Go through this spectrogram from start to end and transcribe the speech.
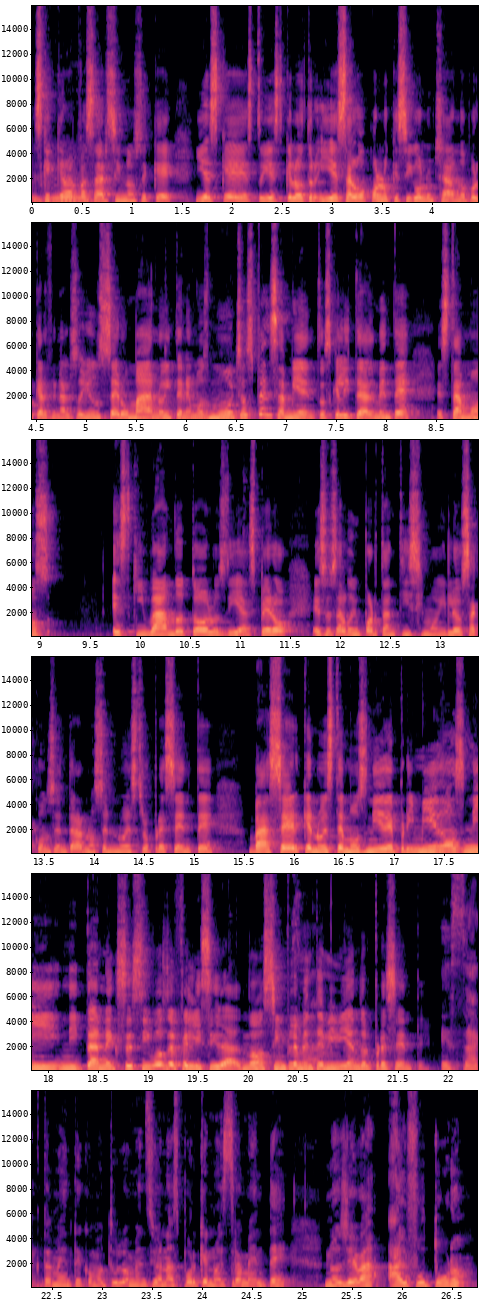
Es que, ¿qué va a pasar si no sé qué? Y es que esto y es que lo otro. Y es algo con lo que sigo luchando porque al final soy un ser humano y tenemos muchos pensamientos que literalmente estamos esquivando todos los días, pero eso es algo importantísimo y, o sea, concentrarnos en nuestro presente va a hacer que no estemos ni deprimidos ni, ni tan excesivos de felicidad, ¿no? Simplemente viviendo el presente. Exactamente como tú lo mencionas, porque nuestra mente nos lleva al futuro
